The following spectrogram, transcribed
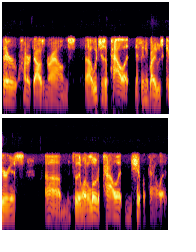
they're hundred thousand rounds, uh, which is a pallet. If anybody was curious, um, so they want to load a pallet and ship a pallet.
